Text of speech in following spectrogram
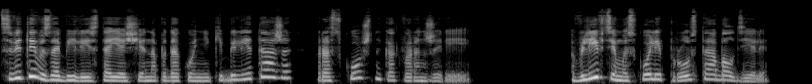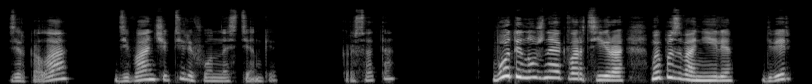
Цветы в изобилии, стоящие на подоконнике бельетажа, роскошны, как в оранжерее. В лифте мы с Колей просто обалдели. Зеркала, диванчик, телефон на стенке. Красота. Вот и нужная квартира. Мы позвонили. Дверь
